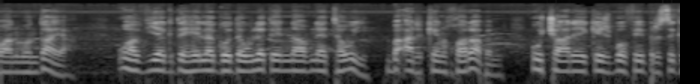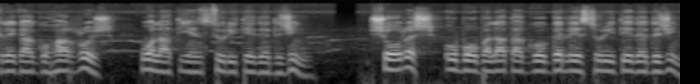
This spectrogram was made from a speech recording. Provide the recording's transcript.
wan wenda ye û ev yek dihêle got dewletên navnetewî bi erkên xwe bin û çareyekê ji bo fêpirsigrêka guhar roj welatiyên Sûrî têde dijîn. Şoreş û bobelata gogelê Sûrî têde dijîn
